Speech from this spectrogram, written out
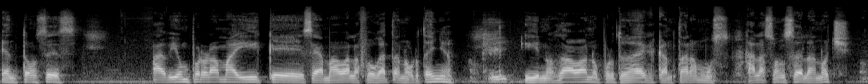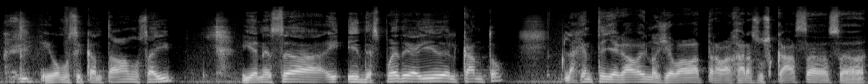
Entonces había un programa ahí que se llamaba La Fogata Norteña y nos daban oportunidad de que cantáramos a las 11 de la noche. Íbamos y cantábamos ahí. Y, en esa, y, y después de ahí del canto, la gente llegaba y nos llevaba a trabajar a sus casas, a,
